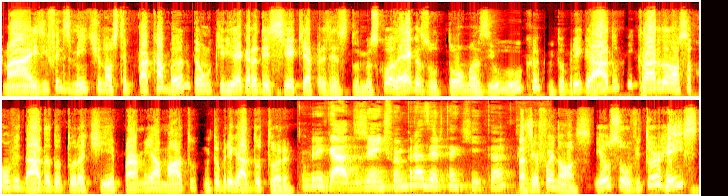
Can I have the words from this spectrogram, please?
mas infelizmente o nosso tempo tá acabando. Então, eu queria agradecer aqui a presença dos meus colegas, o Thomas e o Luca. Muito obrigado. E, claro, da nossa convidada, a doutora Tia Parma Yamato. Muito obrigado, doutora. Obrigado, gente. Foi um prazer estar aqui, tá? Prazer foi nosso. Eu sou o Vitor Reis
